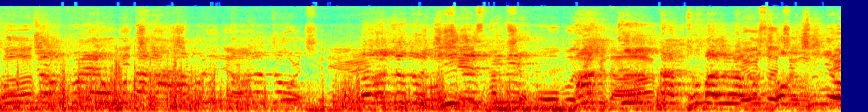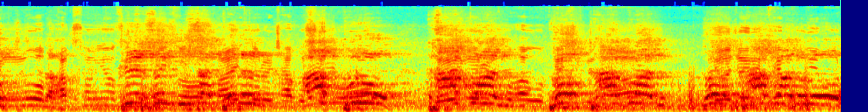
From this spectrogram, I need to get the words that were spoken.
동정부에 오다가 아무리 2019년 떨어져도 9월 7일 떨어져도 5시 지들끼리 35분입니다. 밥그릇 지금 정신이 없습니다. 그래서 이 사태는 앞으로 가관, 하고 더 계십니다. 가관, 더 가관으로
